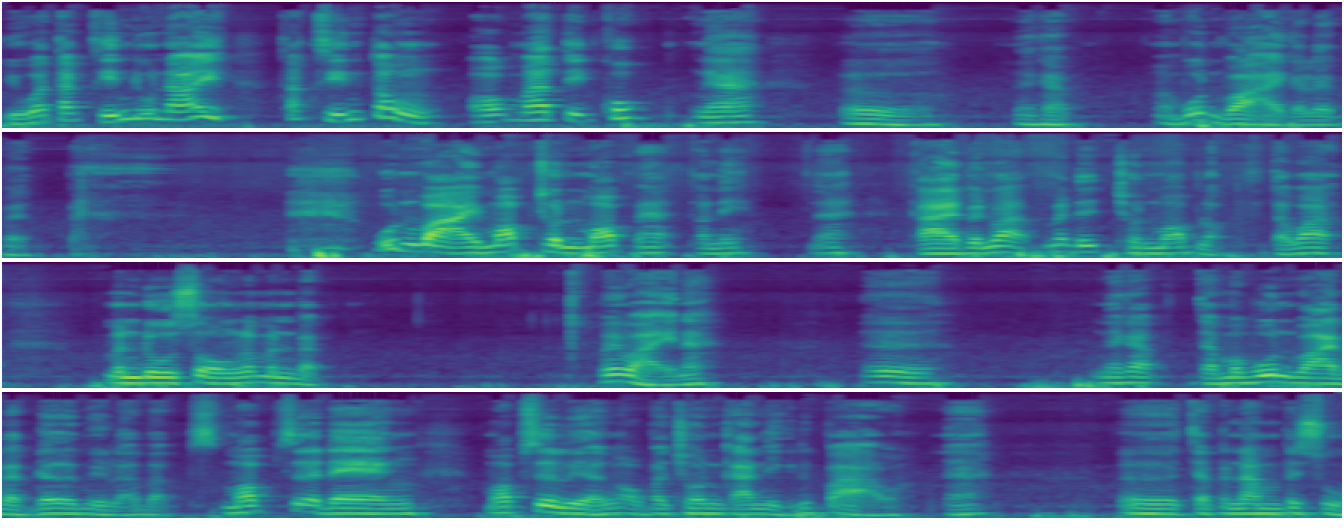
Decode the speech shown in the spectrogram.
อยู่ว่าทักษิณอยู่ไหน ทักษิณต้องออกมาติดคุกนะ เออนะครับมาวุ่นวายกันเลยแบบวุ่นวายม็อบชนม็อบนะฮะตอนนี้นะกลายเป็นว่าไม่ได้ชนม็อบหรอก แต่ว่ามันดูทรงแล้วมันแบบ ไม่ไหวนะ เออนะครับจะมาวุ่นวายแบบเดิมอีกเหรอแบบม็อบเสื้อแดง ม็อบเสื้อเหลืองออกมาชนกันอีกหรือเปล่านะเออจะนำไปสู่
